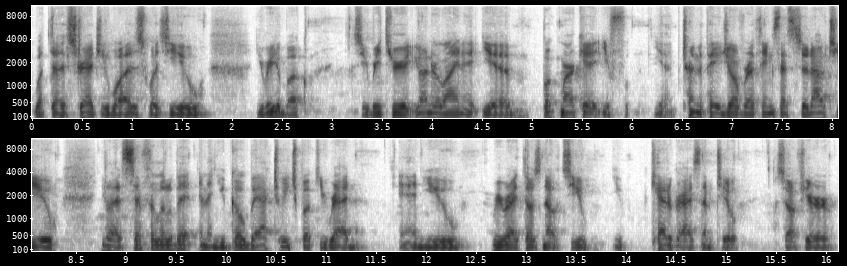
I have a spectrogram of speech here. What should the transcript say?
what the strategy was was you you read a book so you read through it, you underline it, you bookmark it, you you turn the page over things that stood out to you. You let it sit for a little bit, and then you go back to each book you read and you rewrite those notes. You you categorize them too. So if you're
